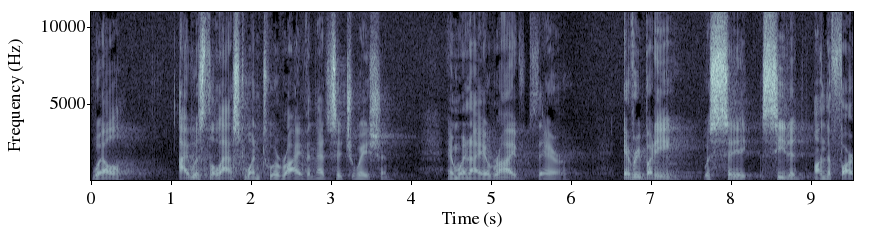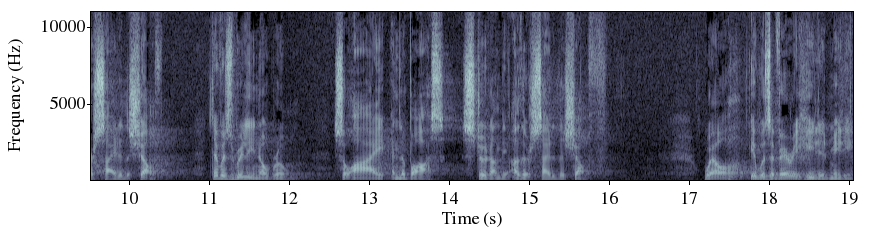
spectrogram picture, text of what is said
Well, I was the last one to arrive in that situation. And when I arrived there, everybody was seated on the far side of the shelf. There was really no room. So I and the boss stood on the other side of the shelf. Well, it was a very heated meeting.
